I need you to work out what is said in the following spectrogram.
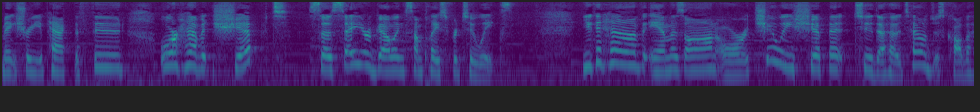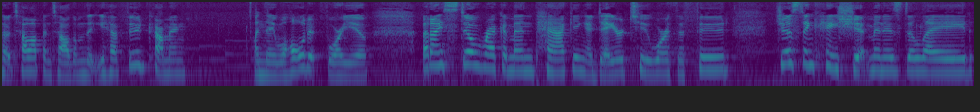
make sure you pack the food or have it shipped. So, say you're going someplace for two weeks. You can have Amazon or Chewy ship it to the hotel. Just call the hotel up and tell them that you have food coming and they will hold it for you. But I still recommend packing a day or two worth of food just in case shipment is delayed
